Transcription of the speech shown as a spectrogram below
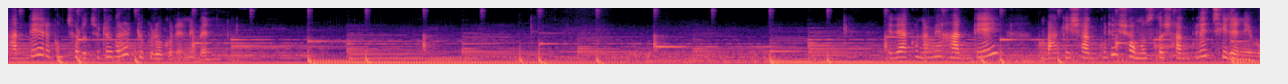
হাত দিয়ে এরকম ছোট ছোট করে টুকরো করে নেবেন। এই যে এখন আমি হাত দিয়ে বাকি শাকগুলি, সমস্ত শাকগুলি ছিঁড়ে নিব।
